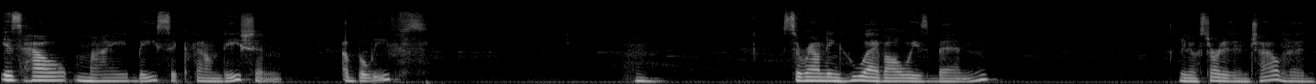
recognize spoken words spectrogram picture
is how my basic foundation of beliefs hmm, surrounding who I've always been, you know, started in childhood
